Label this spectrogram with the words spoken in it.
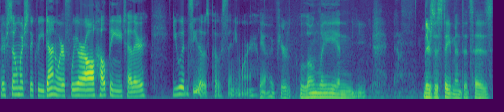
There's so much that could be done where if we are all helping each other, you wouldn't see those posts anymore. Yeah, if you're lonely and you, there's a statement that says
